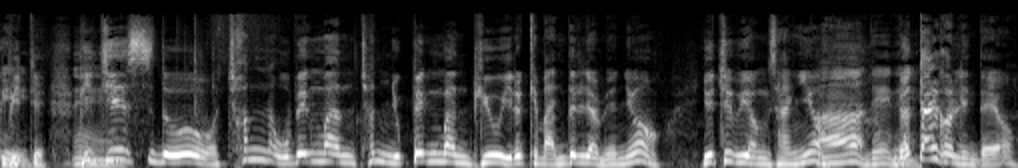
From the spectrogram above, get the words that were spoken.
6위. BTS. 네. BTS도 1,500만, 1,600만 뷰 이렇게 만들려면요. 유튜브 영상이요. 아, 몇 달 걸린대요.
